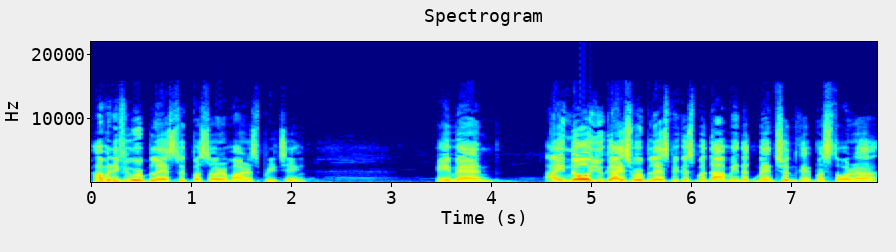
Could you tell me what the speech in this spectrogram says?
How many of you were blessed with Pastor Amara's preaching? Amen? I know you guys were blessed because madami nag-mention kay Pastora.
